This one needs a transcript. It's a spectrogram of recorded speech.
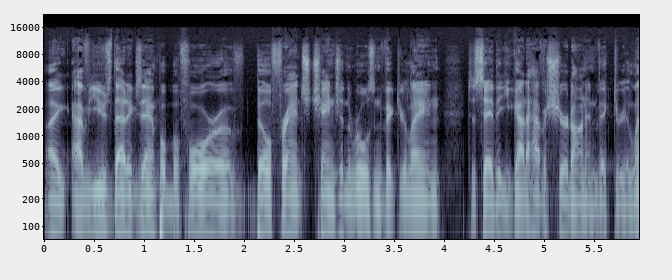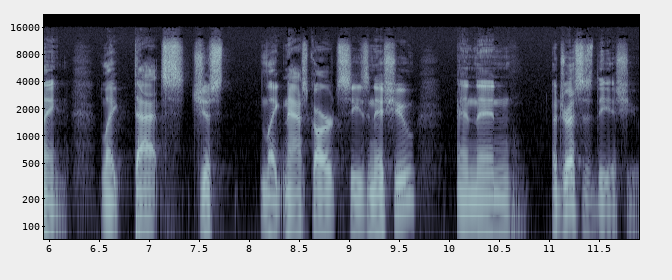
like I've used that example before of Bill France changing the rules in Victory Lane to say that you got to have a shirt on in Victory Lane. Like that's just like NASCAR sees an issue and then addresses the issue.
